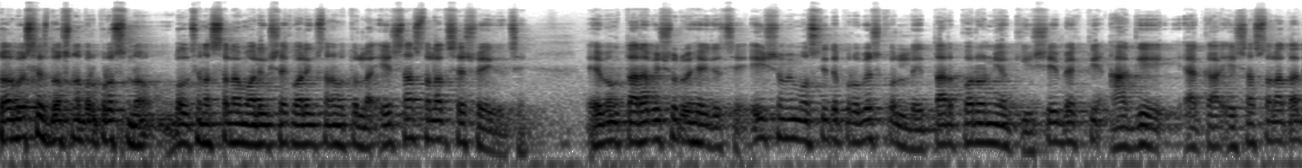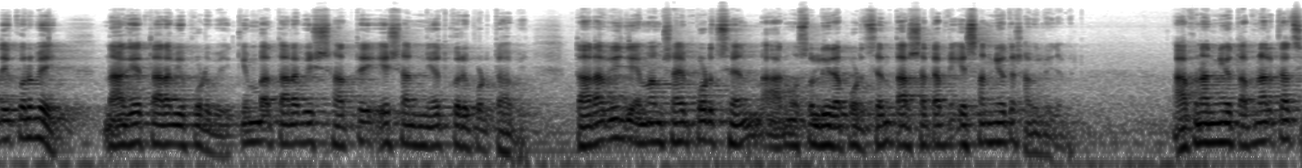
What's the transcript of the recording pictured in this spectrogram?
সর্বশেষ দশ নম্বর প্রশ্ন, বলছেন, আসসালামু আলাইকুম শেখ আলিম সালামতুল্লাহ এশা সালাদ শেষ হয়ে গেছে। এবং তারাবি শুরু হয়ে গেছে। এই সময় মসজিদে প্রবেশ করলে তার করণীয় কি? সে ব্যক্তি আগে একা এশা সালাত করবে না আগে তারাবি পড়বে, কিংবা তারাবির সাথে এশার নিয়ত করে পড়তে হবে। তারাবি যে ইমাম সাহেব পড়ছেন আর মুসল্লিরা পড়ছেন, তার সাথে আপনি এশার নিয়তে সামিল হয়ে যাবেন। আপনার নিয়ত আপনার কাছে,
